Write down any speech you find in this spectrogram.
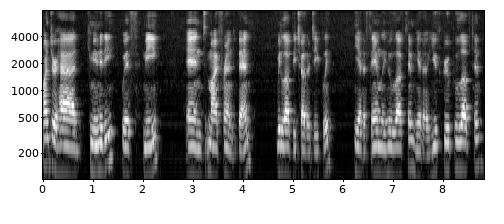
Hunter had community with me and my friend Ben. We loved each other deeply. He had a family who loved him. He had a youth group who loved him.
